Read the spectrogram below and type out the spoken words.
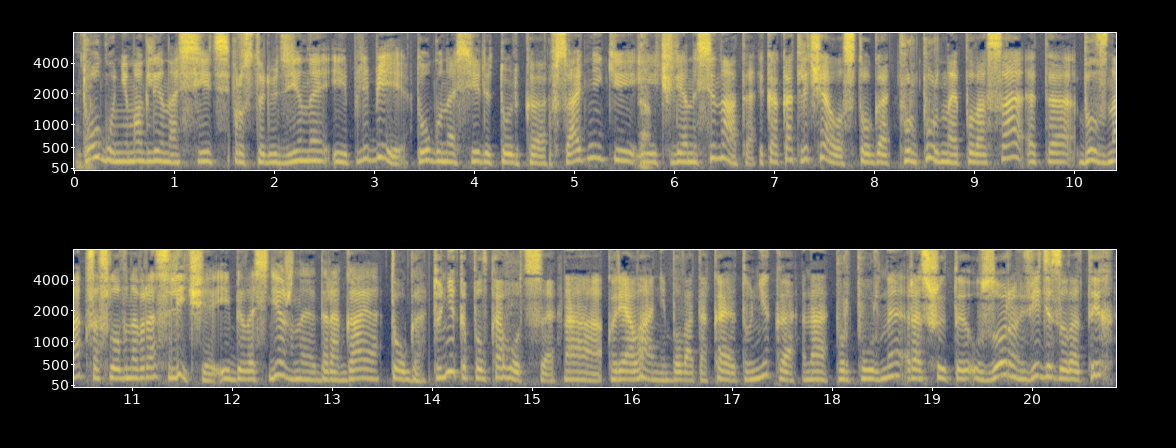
да. тогу не могли носить простолюдины и плебеи. Тогу носили только всадники да. и члены сената. И как отличалась тога пурпурная полоса, это был знак сословного различия и белоснежная дорогая тога. Туника полководца на Кориолане была такая туника, она пурпурная, расшитая узором в виде золотых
